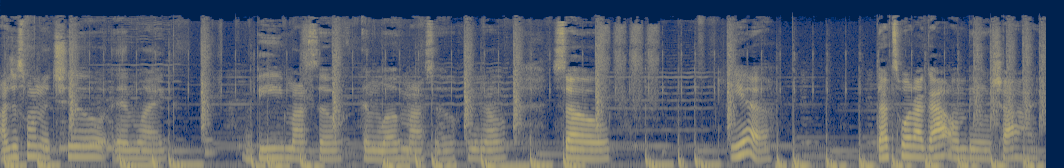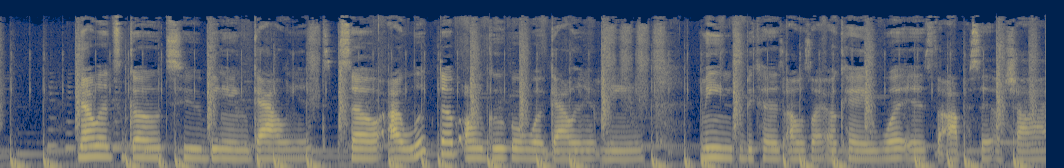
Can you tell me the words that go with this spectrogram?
I just want to chill and like be myself and love myself, you know? So, yeah, that's what I got on being shy. Now let's go to being gallant. So I looked up on Google what gallant means means because I was like, okay, what is the opposite of shy?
